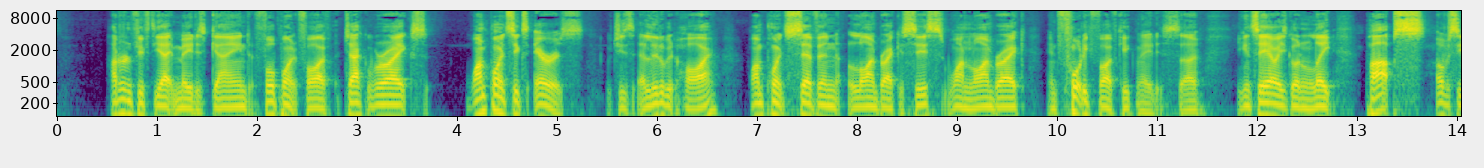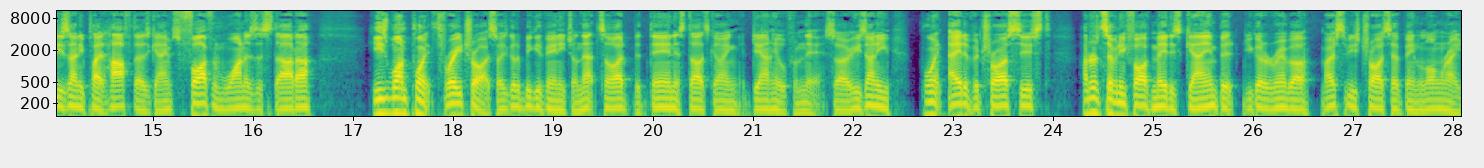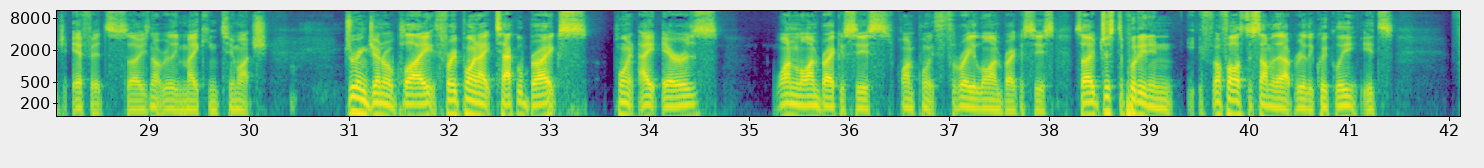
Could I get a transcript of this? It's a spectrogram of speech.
158 metres gained, 4.5 tackle breaks, 1.6 errors, which is a little bit high, 1.7 line break assists, one line break, and 45 kick metres. So you can see how he's got an elite. Paps, obviously, he's only played half those games, 5 and 1 as a starter. He's 1.3 tries, so he's got a big advantage on that side, but then it starts going downhill from there. So he's only 0.8 of a try assist, 175 metres gained, but you've got to remember most of his tries have been long range efforts, so he's not really making too much during general play. 3.8 tackle breaks, 0.8 errors, one line break assist, 1.3 line break assist. So just to put it in, if I was to sum that up really quickly, it's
